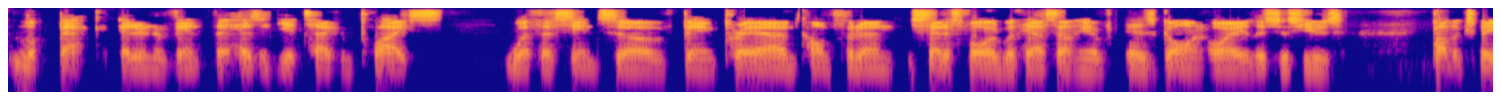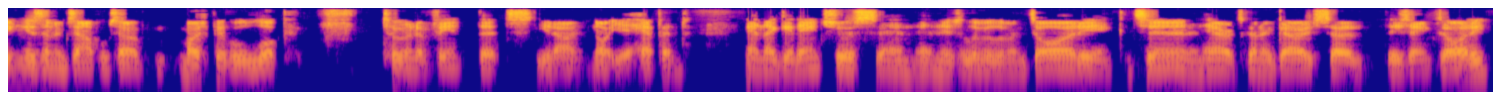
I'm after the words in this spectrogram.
look back at an event that hasn't yet taken place with a sense of being proud, confident, satisfied with how something has gone. I let's just use public speaking as an example. So most people look to an event that's you know not yet happened, and they get anxious, and, and there's a level of anxiety and concern, and how it's going to go. So there's anxiety.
